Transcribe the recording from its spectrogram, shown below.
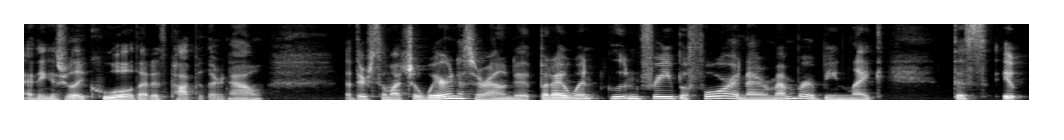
I think it's really cool that it's popular now that there's so much awareness around it. But I went gluten free before, and I remember being like, this, it,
